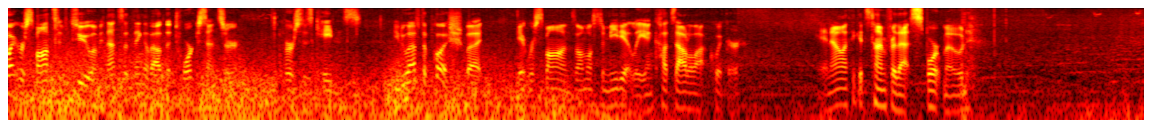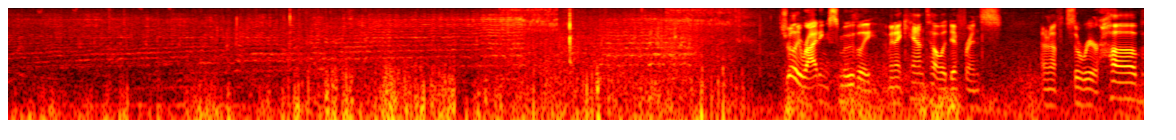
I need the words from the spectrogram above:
Quite responsive too. I mean, that's the thing about the torque sensor versus cadence. You do have to push, but it responds almost immediately and cuts out a lot quicker. And now I think it's time for that sport mode. It's really riding smoothly. I mean, I can tell a difference. I don't know if it's the rear hub,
